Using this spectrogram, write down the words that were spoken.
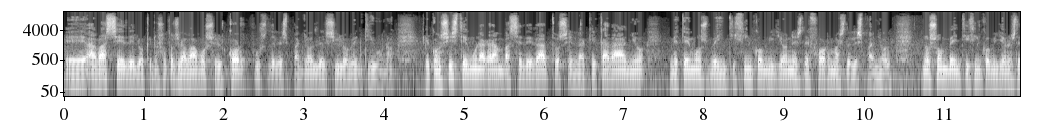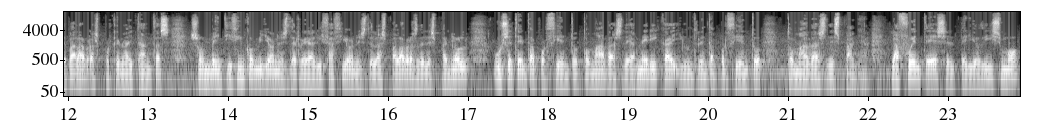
eh, a base de lo que nosotros llamamos el corpus del español del siglo XXI, que consiste en una gran base de datos en la que cada año metemos 25 millones de formas del español. No son 25 millones de palabras, porque no hay tantas, son 25 millones de realizaciones de las palabras del español, un 70% tomadas de América y un 30% tomadas de España. La fuente es el periodismo,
